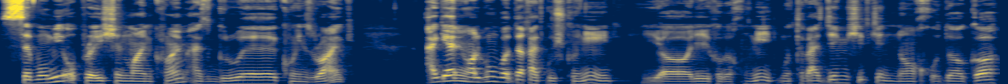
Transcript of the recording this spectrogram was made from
سومی Operation: Mindcrime از گروه Queensrÿche اگر این آلبوم با دقت گوش کنید یا lyric و بخونید متوجه میشید که ناخودآگاه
